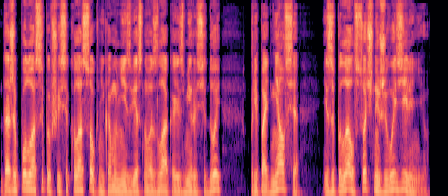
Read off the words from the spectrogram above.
Даже полуосыпавшийся колосок никому неизвестного злака из мира седой приподнялся и запылал сочной живой зеленью.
